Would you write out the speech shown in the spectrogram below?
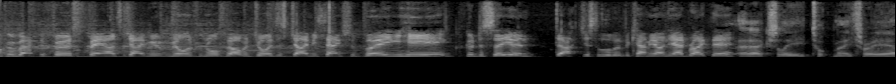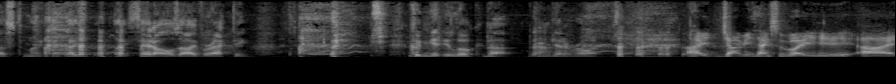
welcome back to First Bounce. Jamie Macmillan from North Melbourne joins us. Jamie, thanks for being here. Good to see you. And Duck, just a little bit of a cameo on the ad break there. It actually took me three hours to make that. They, they said I was overacting. Couldn't get your look? No, couldn't get it right. Hey, Jamie, thanks for being here. Uh,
